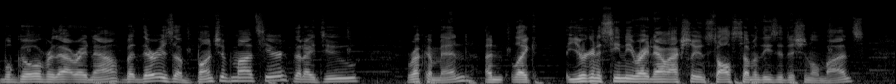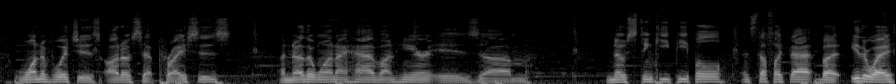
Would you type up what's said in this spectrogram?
we'll go over that right now. But there is a bunch of mods here that I do recommend. And like you're to see me right now actually install some of these additional mods. One of which is auto set prices. Another one I have on here is um, no stinky people and stuff like that. But either way,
